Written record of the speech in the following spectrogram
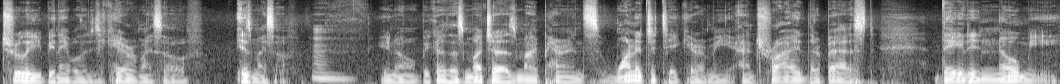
truly been able to take care of myself is myself. Mm. You know, because as much as my parents wanted to take care of me and tried their best, they didn't know me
